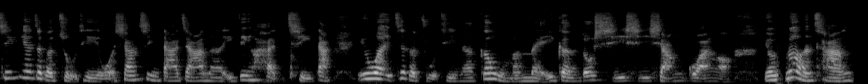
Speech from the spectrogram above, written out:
今天这个主题，我相信大家呢一定很期待，因为这个主题呢跟我们每一个人都息息相关哦。有没有人常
